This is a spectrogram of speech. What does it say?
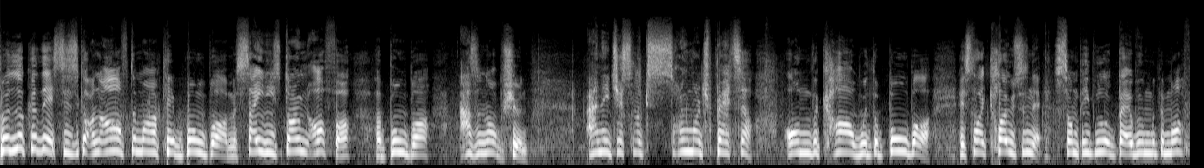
But look at this, it's got an aftermarket bull bar. Mercedes don't offer a bull bar as an option and it just looks so much better on the car with the bull bar. It's like clothes, isn't it? Some people look better with them off,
